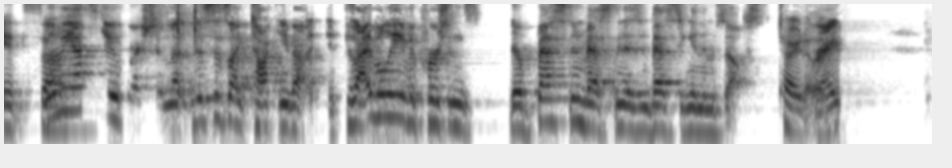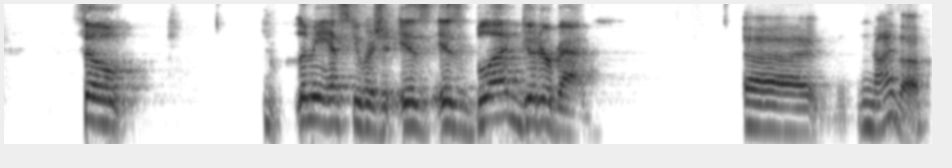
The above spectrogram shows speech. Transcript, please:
It's Let me um ask you a question. This is like talking about because I believe a person's their best investment is investing in themselves. Totally. Right? So let me ask you a question. Is is blood good or bad? Uh neither.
